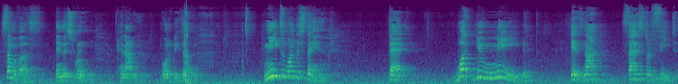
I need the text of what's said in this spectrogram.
Some of us in this room, and I'm going to be done, need to understand that what you need is not faster feet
